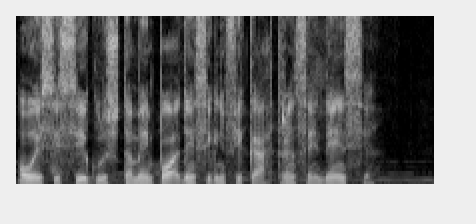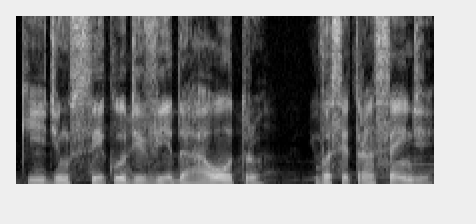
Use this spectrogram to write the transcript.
ou esses ciclos também podem significar transcendência, que de um ciclo de vida a outro, você transcende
